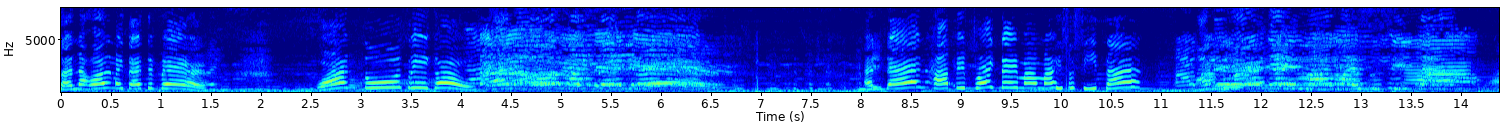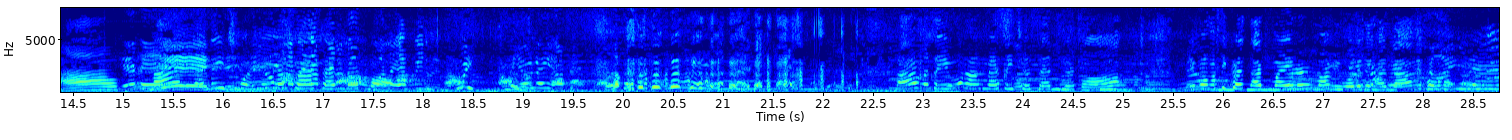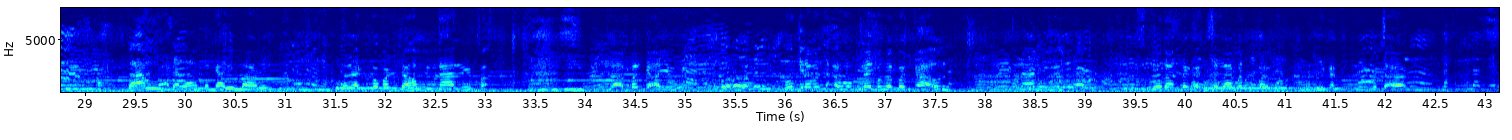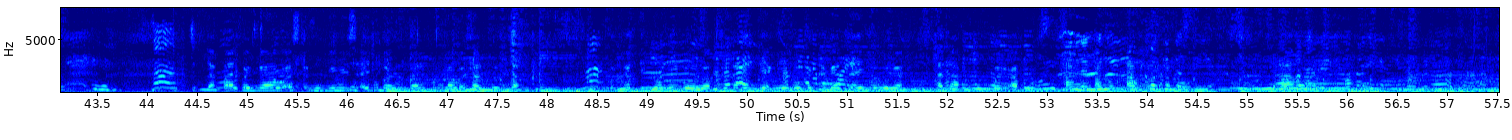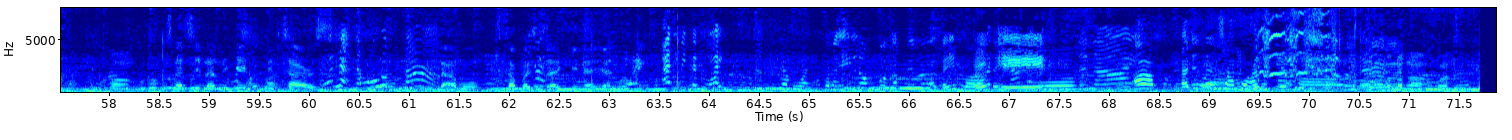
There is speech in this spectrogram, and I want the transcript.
Sana all may teddy bear. One, two, three, go. And then, happy birthday, Mama Hisusita. Happy birthday, Mama Susita! Wow. Ma'am, message mo ito sa sender mo. Uy! Ayaw na i-up. Ma'am, sa iyo mo ang message sa sender ko. May mga secret admirer, ma'am. Iwala ng anak. Bang, salamat kayo bang. Wala ko magdahong nari pa. Salamat kayo. Okay naman ako kayo mga pagkaon. Ring nari. Sigurado ka salamat pa. Matikat ko sa akin. Dapat paggawas ang bigay sa ibang dahil paggawas ang tulta. Pagkatigan mo nga pinagdiyak niyo mo pagkagat sa inyong mga anak, mga apo, ang amon amon ako. Salamat. Basta sila ni Kate ni Charles. Wala mo, sabay sa akin na yan. Okay. Ah, adin na siya po. Adin na siya.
